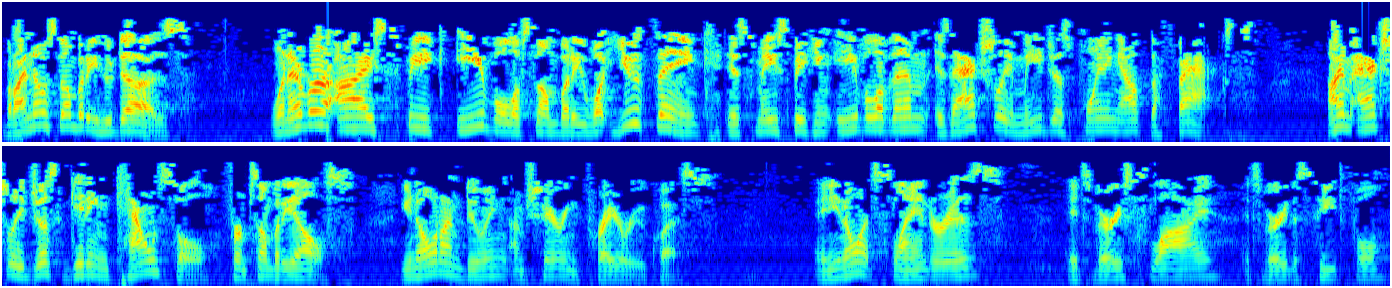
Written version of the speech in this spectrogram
But I know somebody who does. Whenever I speak evil of somebody, what you think is me speaking evil of them is actually me just pointing out the facts. I'm actually just getting counsel from somebody else. You know what I'm doing? I'm sharing prayer requests. And you know what slander is? It's very sly, it's very deceitful,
